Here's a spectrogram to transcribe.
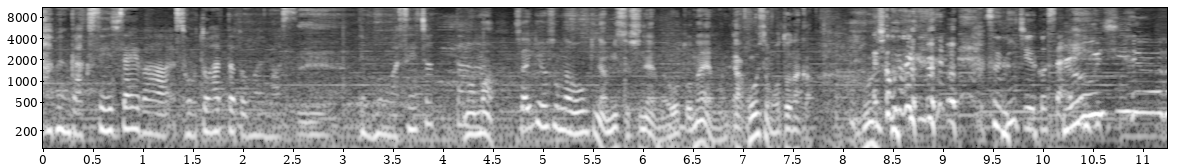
多分学生時代は相当あったと思います。え。でももう忘れちゃった、まあまあ最近はそんな大きなミスしないもん大人やもんね。あこの人も大人か。ごめん。そう25歳。美味しいな。あ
